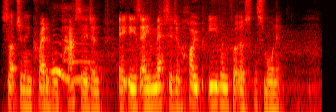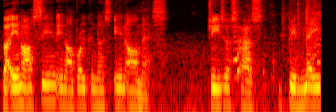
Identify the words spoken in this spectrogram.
Such an incredible passage, and it is a message of hope even for us this morning. That in our sin, in our brokenness, in our mess, Jesus has been made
